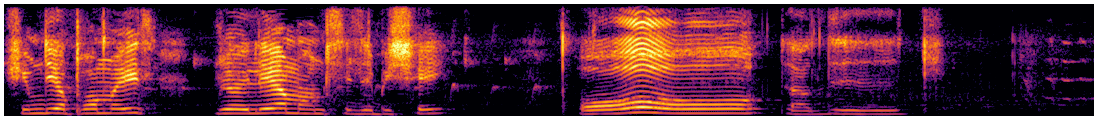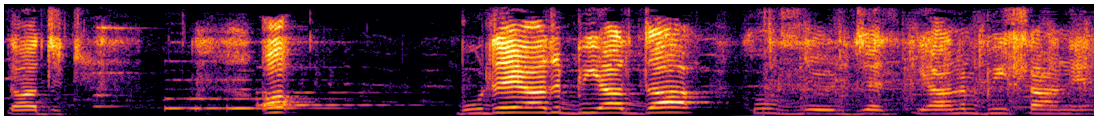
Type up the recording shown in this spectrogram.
Şimdi yapamayız. Söyleyemem size bir şey. Oo, dadık. Dadık. Aa, burada yani bir yer daha hızlı öleceğiz. Yani bir saniye.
